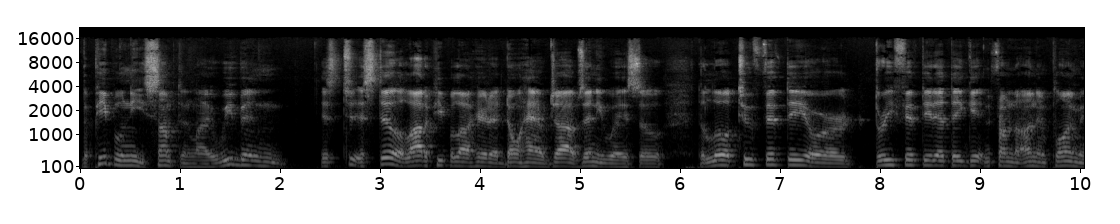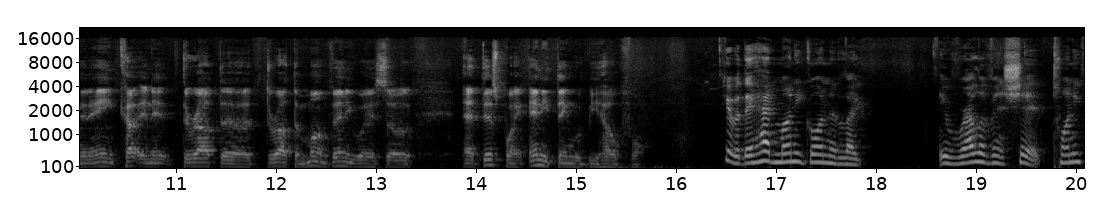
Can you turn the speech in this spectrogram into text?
the people need something. Like we've been it's t- it's still a lot of people out here that don't have jobs anyway. So the little two fifty or three fifty that they getting from the unemployment ain't cutting it throughout the throughout the month anyway. So at this point, anything would be helpful. Yeah, but they had money going to like irrelevant shit. 20,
